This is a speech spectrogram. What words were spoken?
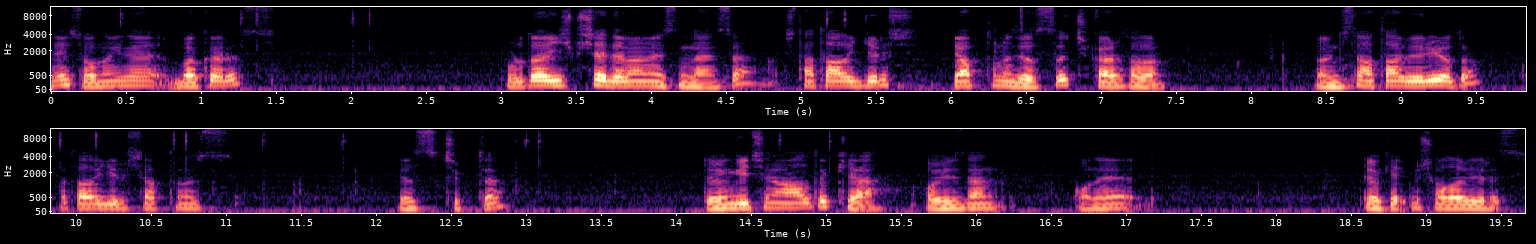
Neyse ona yine bakarız. Burada hiçbir şey dememesindense işte hatalı giriş yaptığınız yazısı çıkartalım. Öncesinde hata veriyordu. Hatalı giriş yaptığınız yazısı çıktı. Döngü içine aldık ya. O yüzden onu yok etmiş olabiliriz.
